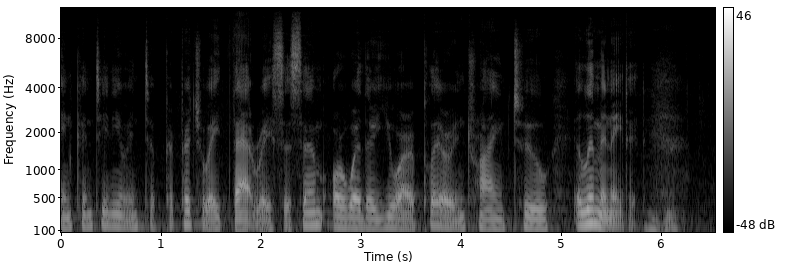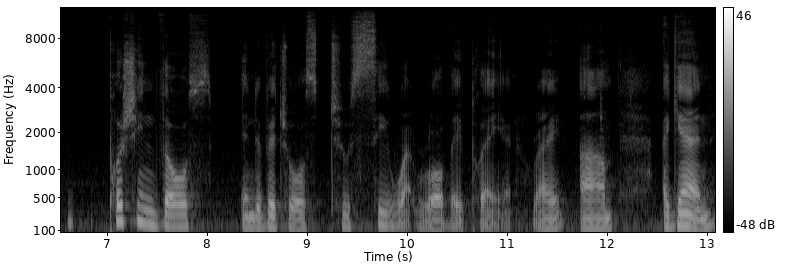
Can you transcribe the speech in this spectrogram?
in continuing to perpetuate that racism or whether you are a player in trying to eliminate it. Pushing those individuals to see what role they play in, right? Um, again,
